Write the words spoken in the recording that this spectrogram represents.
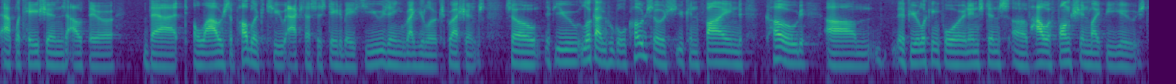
applications out there that allows the public to access this database using regular expressions. So if you look on Google Code Search, you can find code um, if you're looking for an instance of how a function might be used.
